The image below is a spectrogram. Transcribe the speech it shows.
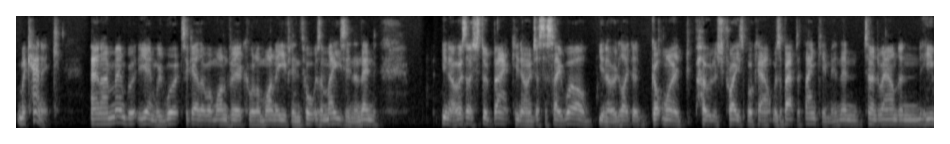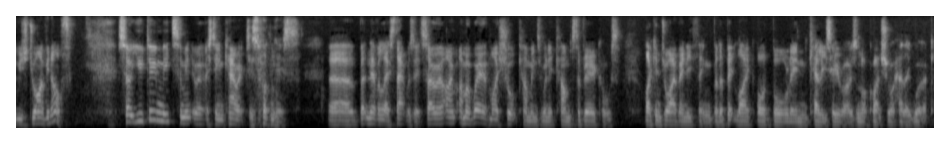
mechanic, and I remember at the end we worked together on one vehicle on one evening, thought it was amazing, and then. You know, as I stood back, you know, and just to say, well, you know, like I got my Polish phrase book out, was about to thank him, and then turned around and he was driving off. So you do meet some interesting characters on this. Uh, but nevertheless, that was it. So I'm, I'm, aware of my shortcomings when it comes to vehicles. I can drive anything, but a bit like Oddball in Kelly's Heroes, I'm not quite sure how they work.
